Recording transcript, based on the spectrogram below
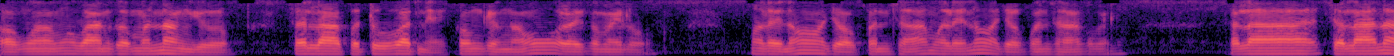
ออกมาเมื่อวานก็มานั่งอยู่ศาลาประตูวัดเนี่ยคงจะเหงาอะไรก็ไม่รู้เมื่อไรน้อจอกพรรษาเมื่อไรน้อจอกพรรษาก็ไม่รู้ศาลาศาลาหน้า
